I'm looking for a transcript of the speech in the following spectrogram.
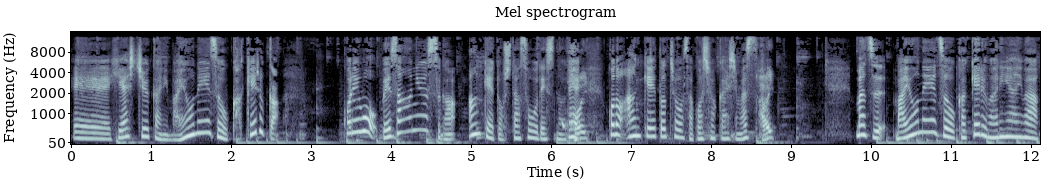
えー、冷やし中華にマヨネーズをかけるか。これをウェザーニュースがアンケートしたそうですので、はいこのアンケート調査ご紹介します。はいまず、マヨネーズをかける割合は、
